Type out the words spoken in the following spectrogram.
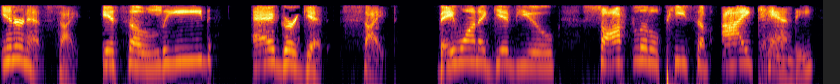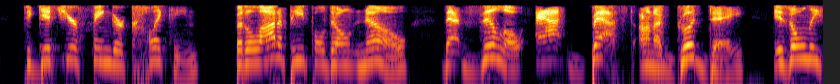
internet site. It's a lead aggregate site. They want to give you soft little piece of eye candy to get your finger clicking, but a lot of people don't know that Zillow at best on a good day is only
